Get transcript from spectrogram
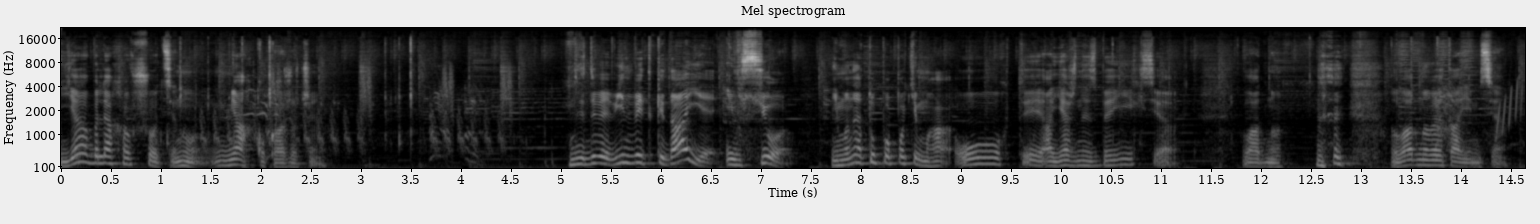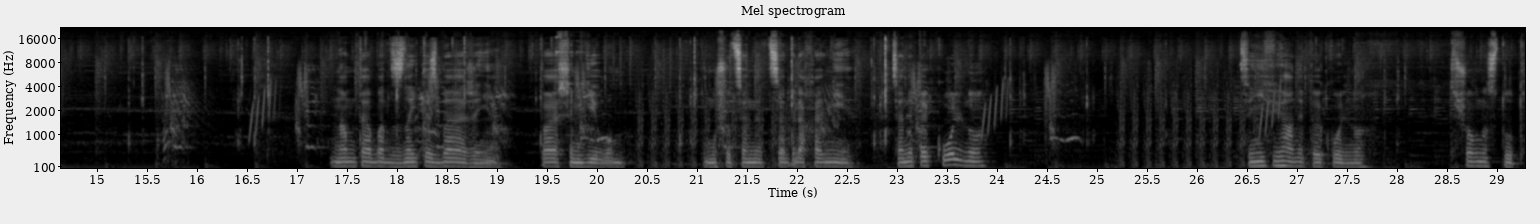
Я, бляха, в шоці, ну, м'яко кажучи. Не диви, він відкидає і все. І мене тупо потім. га- Ох ти, а я ж не зберігся. Ладно. Ладно, вертаємося. Нам треба знайти збереження першим ділом. Тому що це не це бляха ні. Це не прикольно. Це ніфіга не прикольно. Що в нас тут?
